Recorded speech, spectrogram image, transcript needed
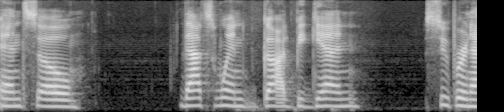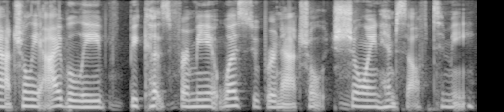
And so that's when God began supernaturally, I believe, because for me it was supernatural, showing himself to me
